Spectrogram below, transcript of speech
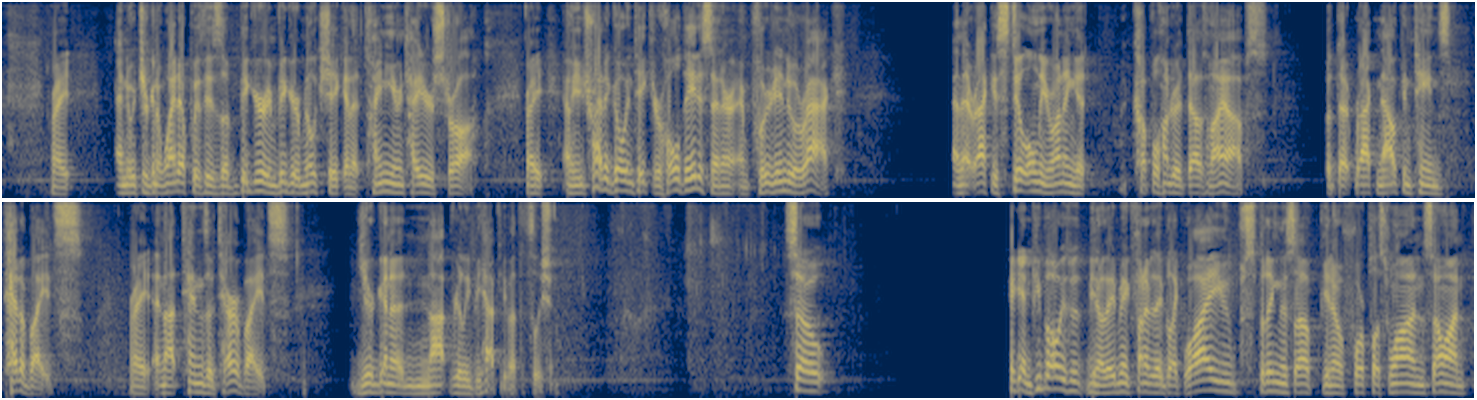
right? And what you're going to wind up with is a bigger and bigger milkshake and a tinier and tighter straw, right? And when you try to go and take your whole data center and put it into a rack, and that rack is still only running at a couple hundred thousand IOPS, but that rack now contains petabytes, right, and not tens of terabytes, you're going to not really be happy about the solution. So again, people always, you know, they make fun of it. They'd be like, why are you splitting this up, you know, four plus one, so on.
